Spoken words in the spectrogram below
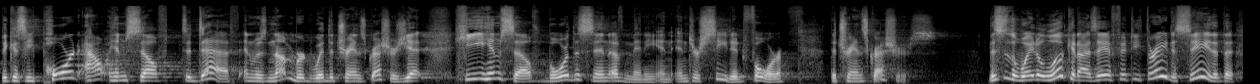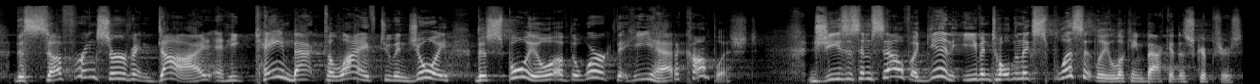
because he poured out himself to death and was numbered with the transgressors. Yet he himself bore the sin of many and interceded for the transgressors. This is the way to look at Isaiah 53 to see that the, the suffering servant died and he came back to life to enjoy the spoil of the work that he had accomplished. Jesus himself, again, even told them explicitly, looking back at the scriptures,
